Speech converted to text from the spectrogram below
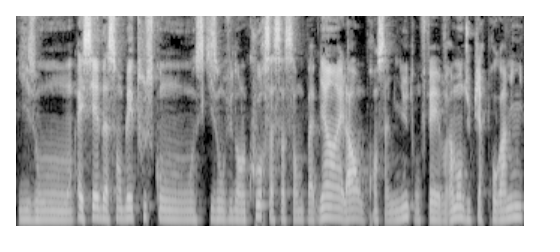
ils ont essayé d'assembler tout ce qu'on ce qu'ils ont vu dans le cours, ça s'assemble pas bien et là on prend cinq minutes, on fait vraiment du peer programming.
